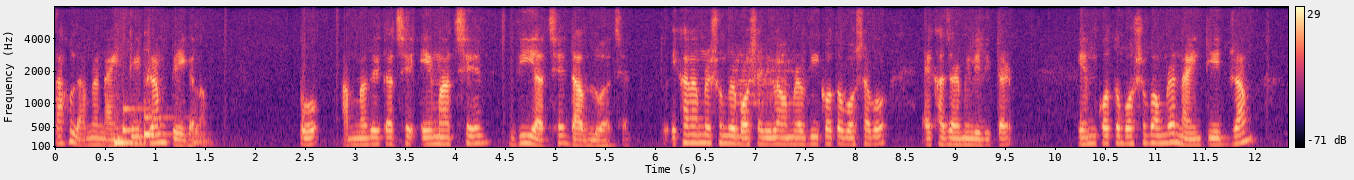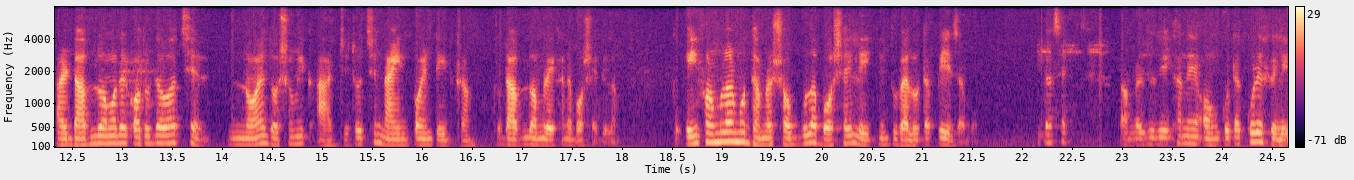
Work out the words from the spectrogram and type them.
তাহলে আমরা নাইনটি গ্রাম পেয়ে গেলাম। তো আমাদের কাছে এম আছে ভি আছে ডাব্লু আছে। তো এখানে আমরা সুন্দর বসাই দিলাম, আমরা ভি কত বসাবো? এক হাজার মিলিলিটার এম কত বসাবো আমরা? নাইনটি এইট গ্রাম আর ডাব্লু আমাদের কত দেওয়া আছে? নয় দশমিক আট, যেটা হচ্ছে নাইন পয়েন্ট এইট গ্রাম তো ডাব্লু আমরা এখানে বসাই দিলাম। তো এই ফর্মুলার মধ্যে আমরা সবগুলা বসাইলেই কিন্তু ভ্যালুটা পেয়ে যাব। ঠিক আছে? আমরা যদি এখানে অঙ্কটা করে ফেলি,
